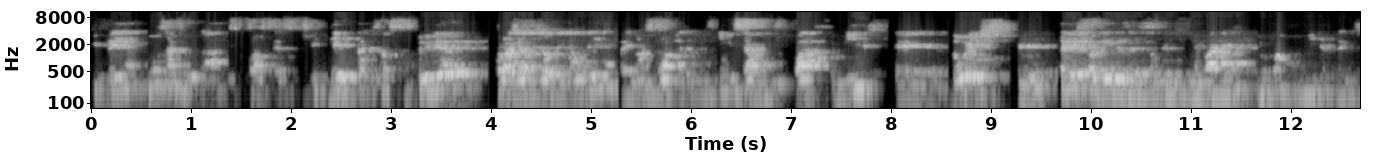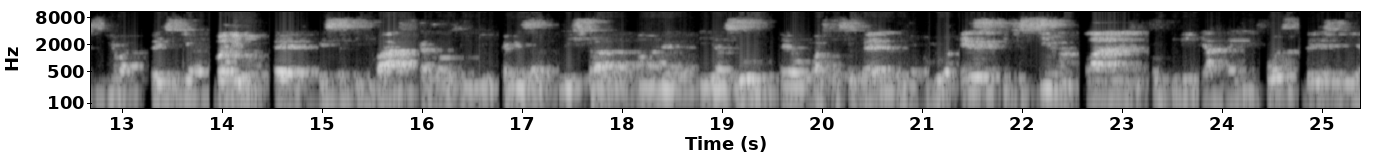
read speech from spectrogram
que venha nos ajudar nesse processo de revitalização. Primeiro, projeto de aldeia aldeia, aí nós trabalhamos inicialmente quatro famílias, é, dois, é, três famílias eles são dentro de Baré e uma família dentro de Banil. É, esse aqui de baixo, casalzinho de camisa listrada amarela e azul, é o pastor Silvério, Esse aqui de cima, laranja, o Felipe Arden, esposa desde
